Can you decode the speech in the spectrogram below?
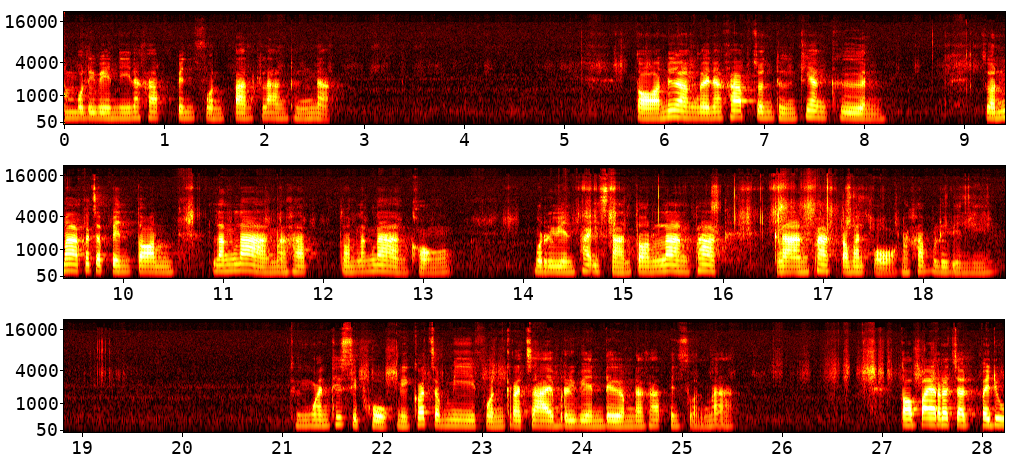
ำบริเวณนี้นะครับ เป็นฝนปานกลางถึงหนัก ต่อเนื่องเลยนะครับ จนถึงเที่ยงคืน ส่วนมากก็จะเป็นตอนล่างๆนะครับ ตอนล่างๆของบริเวณภาคอีสานตอนล่างภาคกลางภาคตะวันออกนะครับ บริเวณนี้ ถึงวันที่ 16 นี่ก็จะมีฝนกระจายบริเวณเดิมนะครับ เป็นส่วนมาก ต่อไปเราจะไปดู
